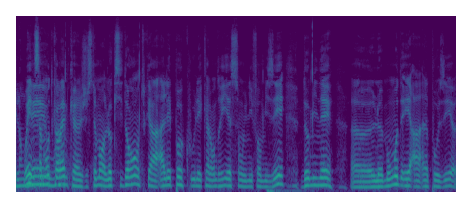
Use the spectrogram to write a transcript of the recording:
l'anglais. Oui, mais ça montre ou- quand même que justement l'Occident, en tout cas à l'époque où les calendriers sont uniformisés, dominait euh, le monde et a imposé. euh,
